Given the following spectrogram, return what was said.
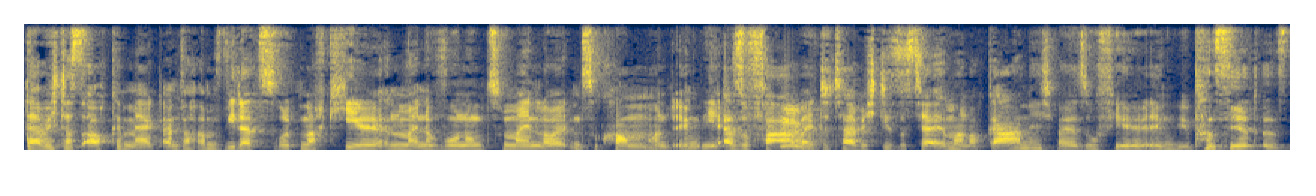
da habe ich das auch gemerkt. Einfach wieder zurück nach Kiel in meine Wohnung zu meinen Leuten zu kommen und irgendwie, also verarbeitet ja. habe ich dieses Jahr immer noch gar nicht, weil so viel irgendwie passiert ist.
